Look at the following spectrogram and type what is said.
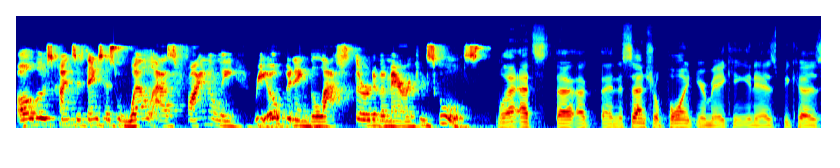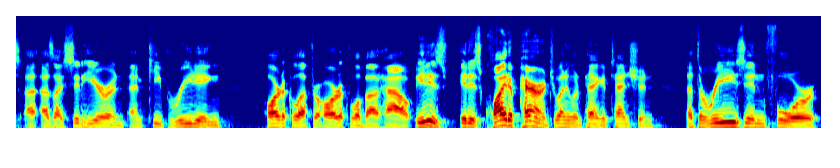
all those kinds of things as well as finally reopening the last third of american schools. Well that's uh, an essential point you're making it is because uh, as i sit here and, and keep reading article after article about how it is it is quite apparent to anyone paying attention that the reason for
